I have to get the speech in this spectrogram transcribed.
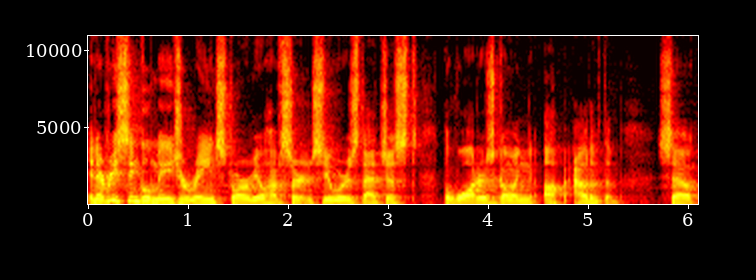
in every single major rainstorm you'll have certain sewers that just the water's going up out of them. So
